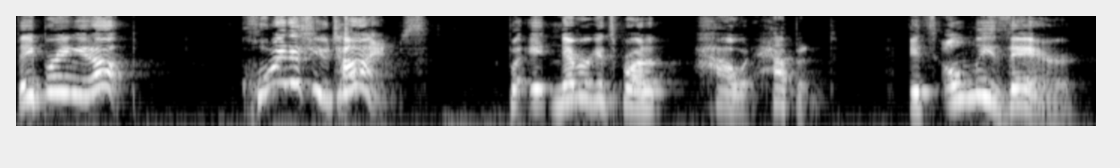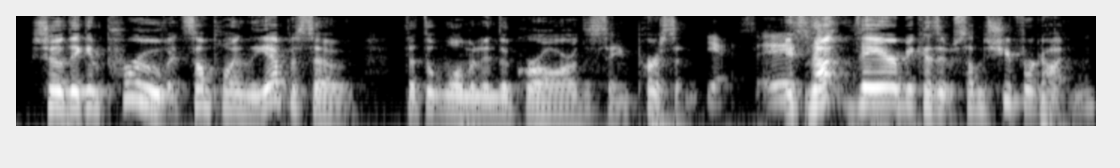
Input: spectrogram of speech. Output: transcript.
They bring it up quite a few times, but it never gets brought up how it happened. It's only there so they can prove at some point in the episode that the woman and the girl are the same person. Yes, It's not there because it was something she'd forgotten.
